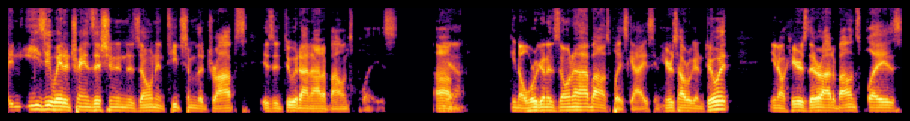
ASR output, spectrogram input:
an easy way to transition into zone and teach some of the drops is to do it on out of bounds plays. Um Yeah. you know we're going to zone out of bounds plays guys and here's how we're going to do it. You know here's their out of bounds plays.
